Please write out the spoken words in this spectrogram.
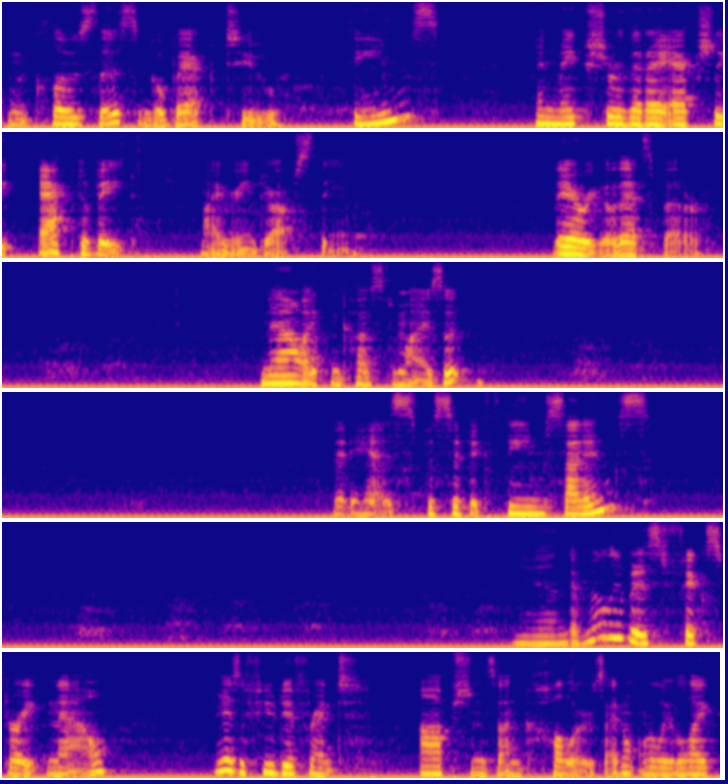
So I'm going to close this and go back to themes and make sure that I actually activate my raindrops theme. There we go, that's better. Now I can customize it. It has specific theme settings. And I'm going to leave it as fixed right now. It has a few different options on colors. I don't really like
